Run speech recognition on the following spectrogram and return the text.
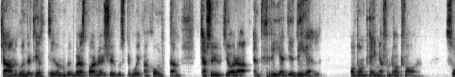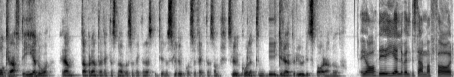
kan under ett helt liv, om du börjar spara när du är 20 och ska gå i pension sen, kanske utgöra en tredjedel av de pengar som du har kvar. Så kraftig är då ränta på ränta-effekten, snöbollseffekten respektive slukhålseffekten som slukhålet det gröper ur ditt sparande. Ja, det gäller väl detsamma för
